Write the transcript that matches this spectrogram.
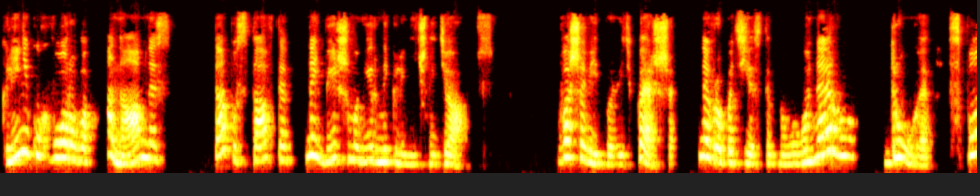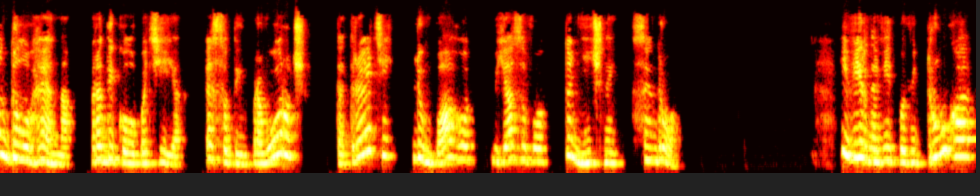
клініку хворого, анамнез та поставте найбільш ймовірний клінічний діагноз. Ваша відповідь перше невропатія стегнового нерву, друге спондилогенна радикулопатія С1 праворуч та третій люмбаго м'язово-тонічний синдром. І вірна відповідь друга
